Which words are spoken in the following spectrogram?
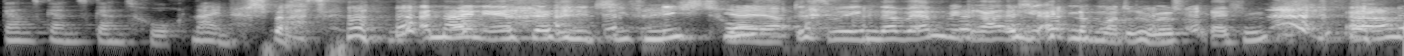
Ganz, ganz, ganz hoch. Nein, Spaß. Ah, nein, er ist definitiv nicht hoch. Ja, ja. Deswegen, da werden wir gerade gleich nochmal drüber sprechen. Ähm.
